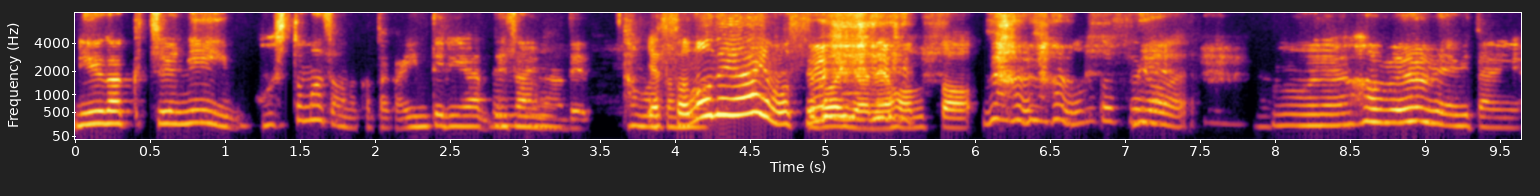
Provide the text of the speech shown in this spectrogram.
留学中にホストマザーの方がインテリアデザイナーでたいまたま、やその出会いもすごいよね 本当。本当すごい。ねもうね半分運命みたい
